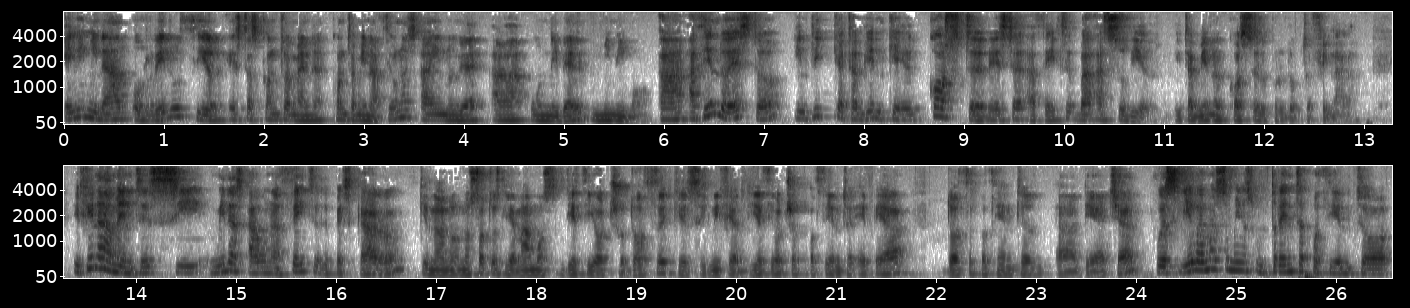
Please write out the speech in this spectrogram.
eliminar o reducir estas contaminaciones a un nivel, mínimo. Ah, haciendo esto implica también que el coste de este aceite va a subir y también el coste del producto final. Y finalmente, si miras a un aceite de pescado, que nosotros llamamos 18-12, que significa 18% EPA, 12% DHA, pues lleva más o menos un 30%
